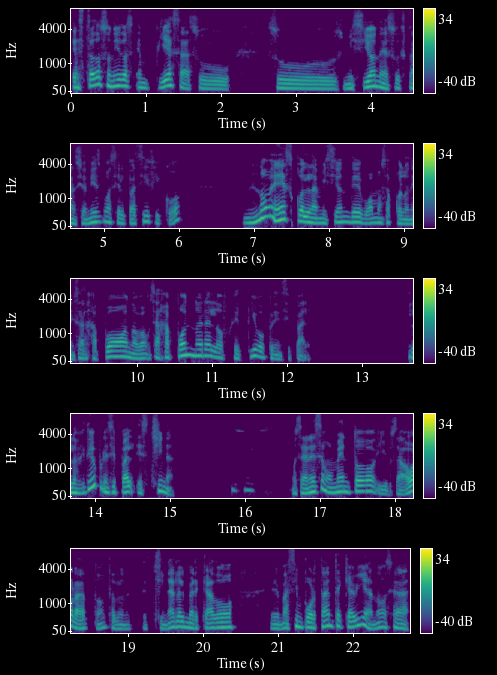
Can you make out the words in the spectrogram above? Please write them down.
Estados Unidos empieza su, sus misiones, su expansionismo hacia el Pacífico, no es con la misión de vamos a colonizar Japón, o, vamos, o sea, Japón no era el objetivo principal. El objetivo principal es China. O sea, en ese momento, y pues ahora, ¿no? China era el mercado eh, más importante que había, ¿no? O sea,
